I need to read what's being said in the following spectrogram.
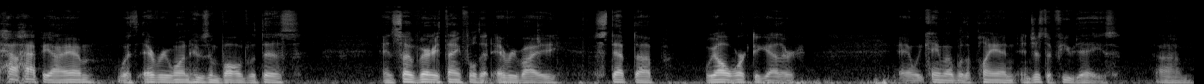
how happy I am with everyone who's involved with this. And so very thankful that everybody stepped up. We all worked together and we came up with a plan in just a few days. Um,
